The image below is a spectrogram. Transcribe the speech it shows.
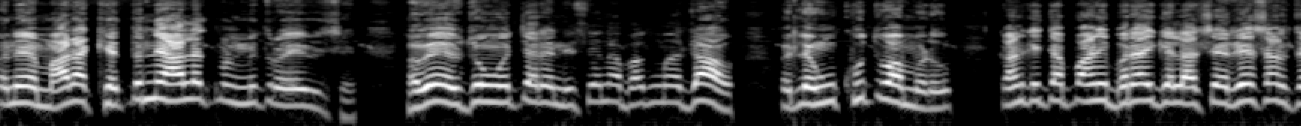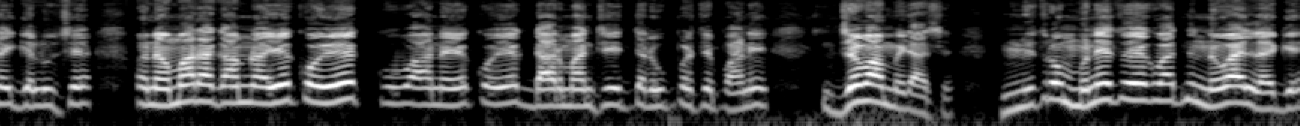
અને મારા ખેતરની હાલત પણ મિત્રો એવી છે. હવે જો હું અત્યારે નીચેના ભાગમાં જાઉં, એટલે હું ખૂંચવા મળું, કારણ કે ત્યાં પાણી ભરાઈ ગયેલા છે, રેસાણ થઈ ગયેલું છે અને અમારા ગામના એકો એક કૂવા અને એકો એક ડારમાંથી અત્યારે ઉપરથી પાણી જવા મળ્યા છે. મિત્રો, મને તો એક વાતની નવાઈ લાગે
